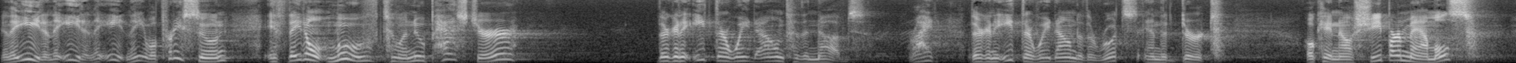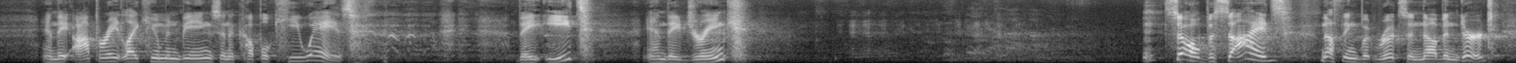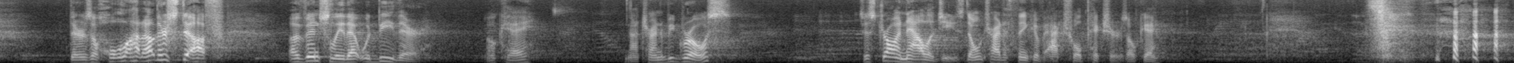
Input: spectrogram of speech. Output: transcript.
And they eat and they eat and they eat and they eat. Well, pretty soon, if they don't move to a new pasture, they're going to eat their way down to the nubs, right? They're going to eat their way down to the roots and the dirt. Okay, now sheep are mammals, and they operate like human beings in a couple key ways. they eat and they drink. So, besides nothing but roots and nub and dirt, there's a whole lot of other stuff eventually that would be there. Okay? Not trying to be gross. Just draw analogies. Don't try to think of actual pictures, okay?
